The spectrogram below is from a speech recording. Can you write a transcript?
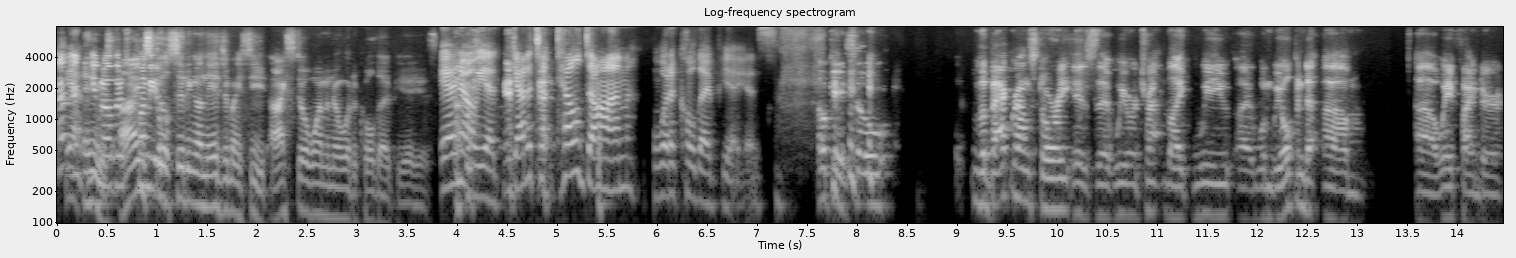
And, Yeah. and, you know, there's I'm plenty still of sitting on the edge of my seat. I still want to know what a cold IPA is. Yeah, no, yeah. Gotta tell Don what a cold IPA is. okay so the background story is that we were trying, like, we, uh, when we opened, um, uh, Wayfinder,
